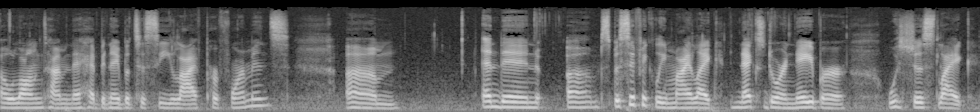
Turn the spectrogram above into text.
a long time they had been able to see live performance. Um, and then um, specifically, my like next door neighbor was just like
